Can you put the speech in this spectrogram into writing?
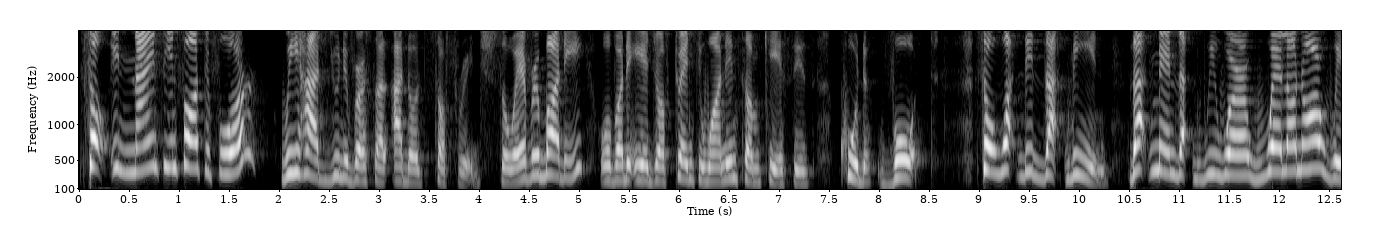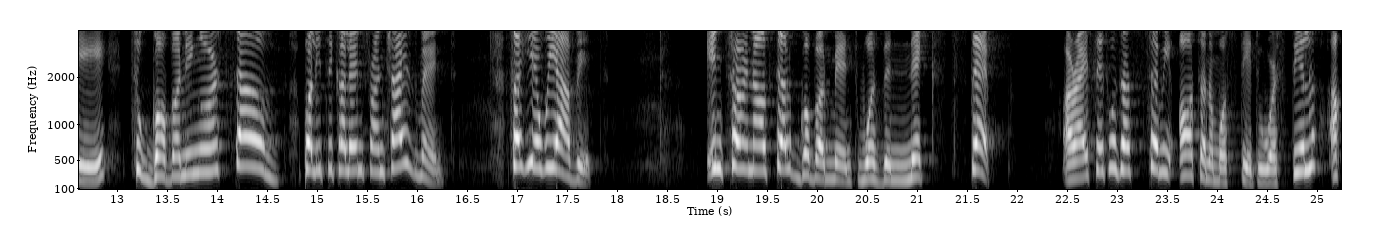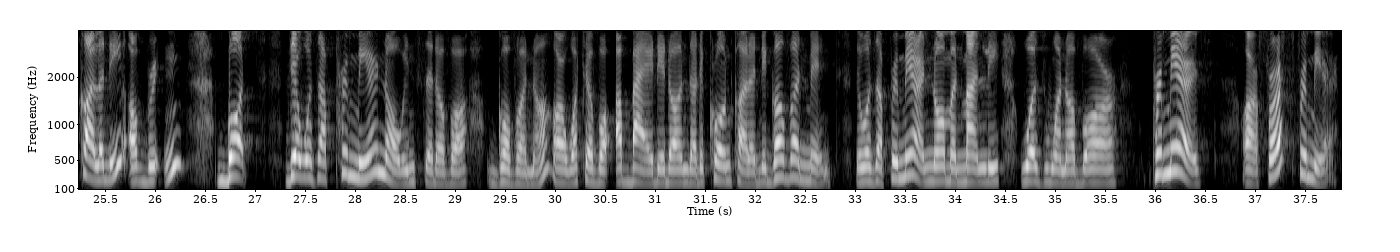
So in 1944, we had universal adult suffrage. So everybody over the age of 21 in some cases could vote. So what did that mean? That meant that we were well on our way to governing ourselves, political enfranchisement. So here we have it. Internal self-government was the next step. All right, so it was a semi-autonomous state. We were still a colony of Britain, but there was a premier now instead of a governor or whatever abided under the Crown Colony government. There was a premier. And Norman Manley was one of our premiers, our first premier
